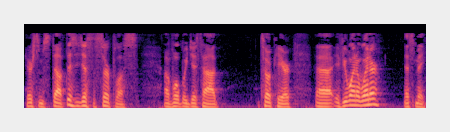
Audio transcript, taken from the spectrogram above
Here's some stuff. This is just a surplus of what we just had, took here. Uh, if you want a winner, that's me.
